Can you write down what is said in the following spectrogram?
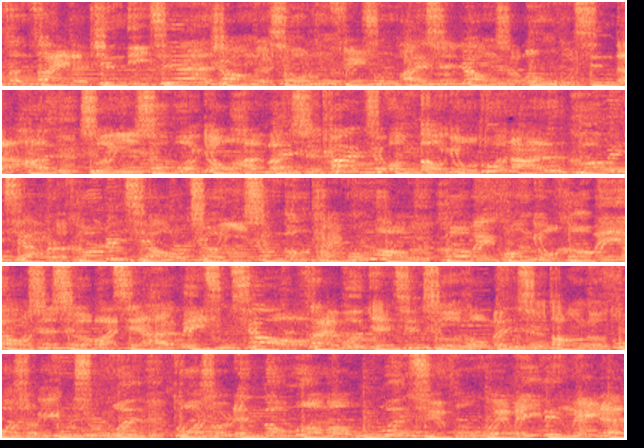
散在了天地间。让着蛟龙嘴中盘，是让这猛虎心胆寒。这一生我要喊完，是看这王道有多难。何为笑的？何为笑？这一生都太狂傲。何为狂？又何为傲？是这把剑还未出鞘，在我眼。这道门是挡了多少英雄魂，多少人都默默无闻，却不会为命没人。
